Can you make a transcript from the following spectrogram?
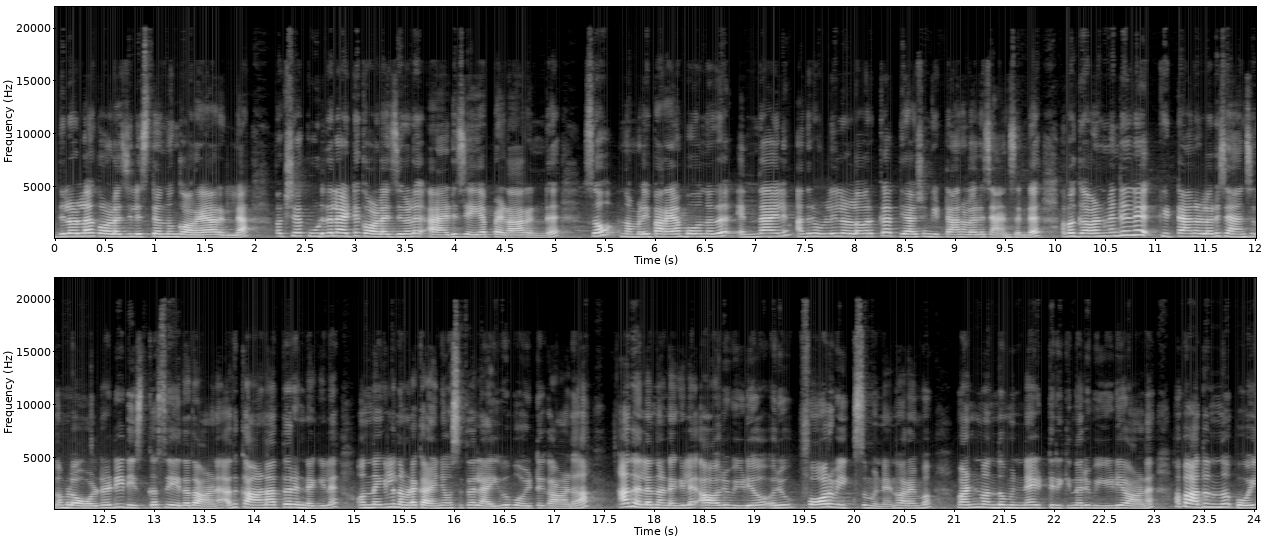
ഇതിലുള്ള കോളേജ് ലിസ്റ്റ് ഒന്നും കുറയാറില്ല. പക്ഷേ കൂടുതലായിട്ട് കോളേജുകൾ ആഡ് ചെയ്യപ്പെടാറുണ്ട്. സോ നമ്മൾ ഈ പറയാൻ പോകുന്നത് എന്തായാലും അതിനുള്ളിലുള്ളവർക്ക് അത്യാവശ്യം കിട്ടാനുള്ളൊരു ചാൻസ് ഉണ്ട്. അപ്പോൾ ഗവൺമെന്റിൽ കിട്ടാനുള്ളൊരു ചാൻസ് നമ്മൾ ഓൾറെഡി ഡിസ്കസ് ചെയ്തതാണ്. അത് കാണാത്തവരുണ്ടെങ്കിൽ ഒന്നെങ്കിൽ നമ്മുടെ കഴിഞ്ഞ ദിവസത്തെ ലൈവ് പോയിട്ട് കാണുക. അതല്ലെന്നുണ്ടെങ്കിൽ ആ ഒരു വീഡിയോ ഒരു ഫോർ വീക്സ് മുന്നേ എന്ന് പറയുമ്പോൾ വൺ മന്ത് മുന്നേ ഇട്ടിരിക്കുന്ന ഒരു വീഡിയോ ആണ്. അപ്പോൾ അതൊന്ന് പോയി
